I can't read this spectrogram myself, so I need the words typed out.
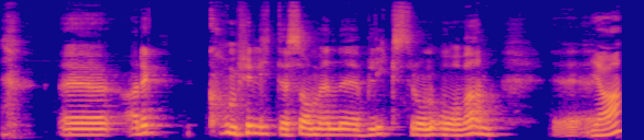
Eh, ja, det kom ju lite som en eh, blixt från ovan. Ja,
